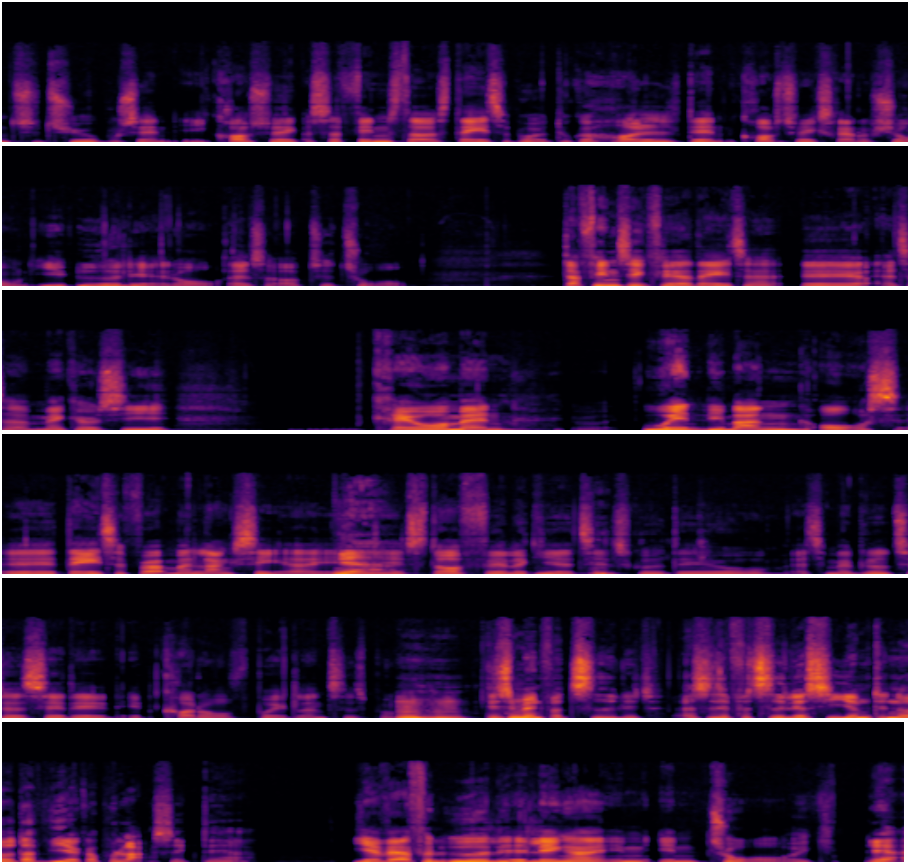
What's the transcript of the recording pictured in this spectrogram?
15-20% i kropsvægt, så findes der også data på, at du kan holde den kropsvægtsreduktion i yderligere et år, altså op til to år. Der findes ikke flere data. Øh, altså, man kan jo sige, kræver man uendelig mange års øh, data, før man lancerer et, ja. et stof eller giver tilskud. Det er jo, altså man bliver nødt til at sætte et, et cut-off på et eller andet tidspunkt. Mm-hmm. Det er simpelthen for tidligt. Altså det er for tidligt at sige, om det er noget, der virker på lang sigt, det her. Ja, i hvert fald yderligere længere end, end to år, ikke? Ja.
